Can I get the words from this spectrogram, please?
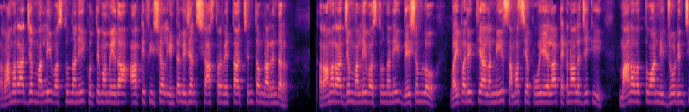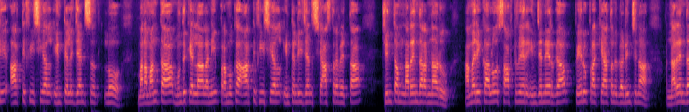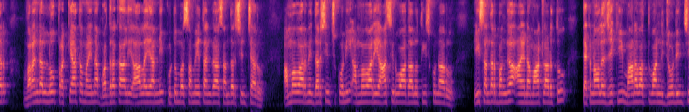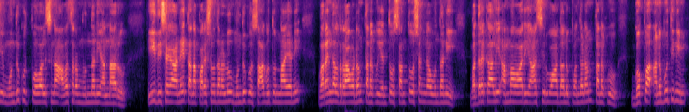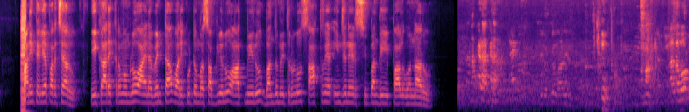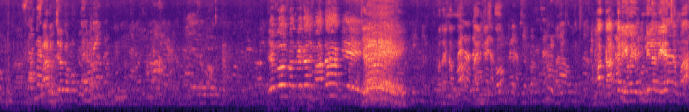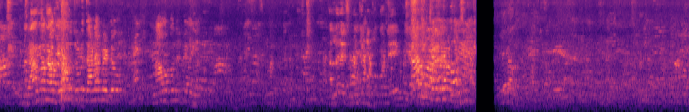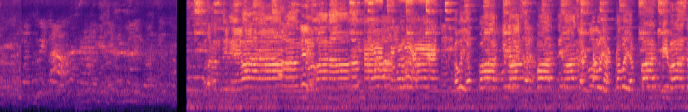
రామరాజ్యం మళ్ళీ వస్తుందని కృత్రిమ మీద ఆర్టిఫిషియల్ ఇంటెలిజెన్స్ శాస్త్రవేత్త చింతం నరేందర్. రామరాజ్యం మళ్ళీ వస్తుందని దేశంలో వైపరీత్యాలన్నీ సమస్య పోయేలా టెక్నాలజీకి మానవత్వాన్ని జోడించి ఆర్టిఫిషియల్ ఇంటెలిజెన్స్లో మనమంతా ముందుకెళ్ళాలని ప్రముఖ ఆర్టిఫిషియల్ ఇంటెలిజెన్స్ శాస్త్రవేత్త చింతం నరేందర్ అన్నారు. అమెరికాలో సాఫ్ట్వేర్ ఇంజనీర్గా పేరు ప్రఖ్యాతులు గడించిన నరేందర్ వరంగల్లో ప్రఖ్యాతమైన భద్రకాళి ఆలయాన్ని కుటుంబ సమేతంగా సందర్శించారు. అమ్మవారిని దర్శించుకొని అమ్మవారి ఆశీర్వాదాలు తీసుకున్నారు. ఈ సందర్భంగా ఆయన మాట్లాడుతూ టెక్నాలజీకి మానవత్వాన్ని జోడించి ముందుకు పోవలసిన అవసరం ఉందని అన్నారు. ఈ దిశగానే తన పరిశోధనలు ముందుకు సాగుతున్నాయని వరంగల్ రావడం తనకు ఎంతో సంతోషంగా ఉందని భద్రకాళి అమ్మవారి ఆశీర్వాదాలు పొందడం తనకు గొప్ప అనుభూతిని అని తెలియపరిచారు. ఈ కార్యక్రమంలో ఆయన వెంట వారి కుటుంబ సభ్యులు ఆత్మీయులు బంధుమిత్రులు సాఫ్ట్వేర్ ఇంజనీర్ సిబ్బంది పాల్గొన్నారు. అమ్మా ఈ గుండీలలో వేయచ్చమ్మా. రామ నా దేవుడు చూడు దండం పెట్టు. కళ్ళు తెరిచి మంచిగా చెప్పుకోండి. కవయప్పార్తివా సర్పార్తివా సర్పవయ కవయప్పార్తివాస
